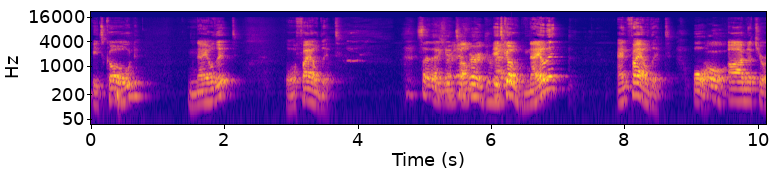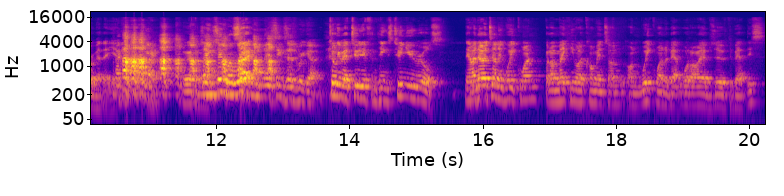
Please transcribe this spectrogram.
It's called Nailed It or Failed It. Say that That's, again, very, Tom. very dramatic. It's called Nailed It and Failed It. Or Oh. Oh, I'm not sure about that yet. Okay. We're working So you on can see we're So- working on these things as we go. talking about two different things, two new rules. Now I know it's only week one, but I'm making my comments on, on week one about what I observed about this.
